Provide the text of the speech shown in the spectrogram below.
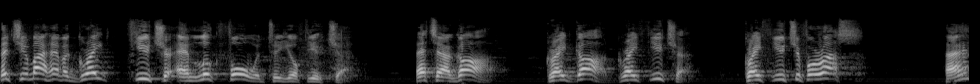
that you might have a great future and look forward to your future. That's our God. Great God, great future. Great future for us. Huh?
